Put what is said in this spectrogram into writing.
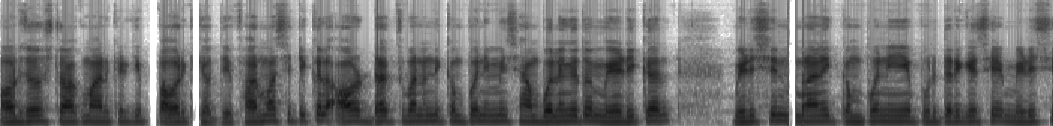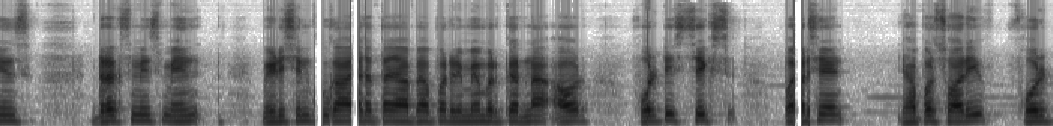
और जो स्टॉक मार्केट की पावर क्या होती है। फार्मास्यूटिकल और ड्रग्स बनाने कंपनी में से हम बोलेंगे तो मेडिकल मेडिसिन बनाने की कंपनी है पूरी तरीके से। Medicine drugs means main medicine को कहा जाता है। यहाँ पर रिमेंबर करना और फोर्टी सिक्स परसेंट यहाँ पर sorry four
